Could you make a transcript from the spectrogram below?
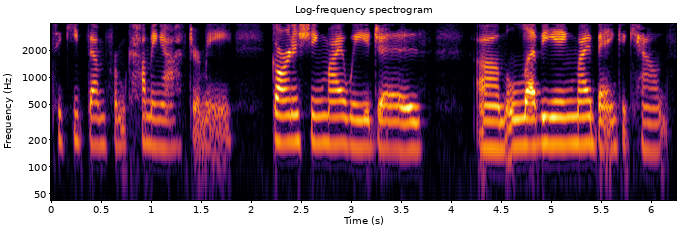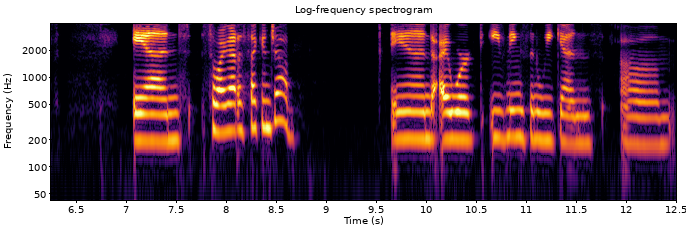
to keep them from coming after me, garnishing my wages, um, levying my bank accounts. And so I got a second job. And I worked evenings and weekends. Um,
